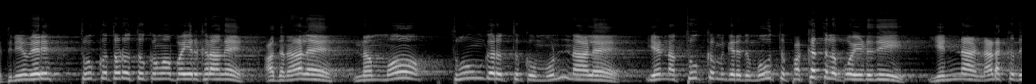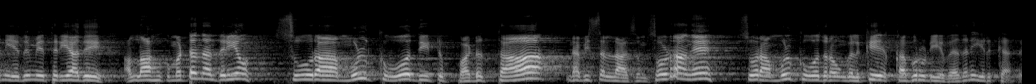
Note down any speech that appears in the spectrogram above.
எத்தனையோ பேர் தூக்கத்தோட தூக்கமாக போயிருக்கிறாங்க. அதனால் நம்ம தூங்கிறதுக்கு முன்னால ஏன்னா தூக்கம்ங்கிறது மௌத்து பக்கத்தில் போயிடுது. என்ன நடக்குதுன்னு எதுவுமே தெரியாது. அல்லாஹுக்கு மட்டும்தான் தெரியும். சூரா முல்க் ஓதிட்டு படுத்தா நபிசல்லாசம் சொல்கிறாங்க சூரா முல்க் ஓதுறவங்களுக்கு கபருடைய வேதனை இருக்காது.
